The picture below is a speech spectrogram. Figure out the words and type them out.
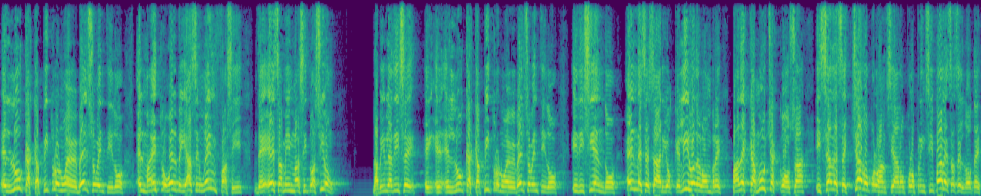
En Lucas capítulo 9, verso 22, el maestro vuelve y hace un énfasis de esa misma situación. La Biblia dice en, Lucas capítulo 9, verso 22, y diciendo, es necesario que el Hijo del Hombre padezca muchas cosas y sea desechado por los ancianos, por los principales sacerdotes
